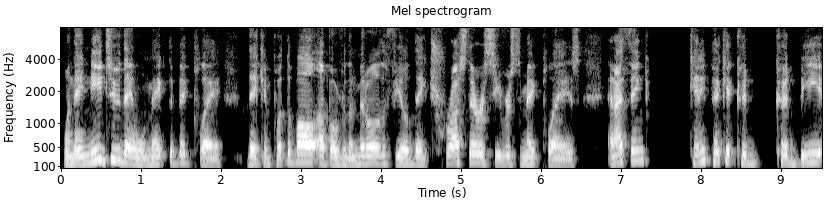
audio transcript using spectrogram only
When they need to, they will make the big play. They can put the ball up over the middle of the field. They trust their receivers to make plays. And I think Kenny Pickett could could be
